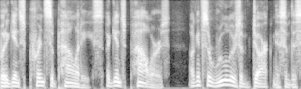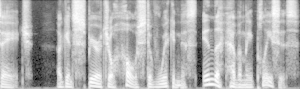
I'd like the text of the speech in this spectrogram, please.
but against principalities, against powers, against the rulers of darkness of this age, against spiritual hosts of wickedness in the heavenly places."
